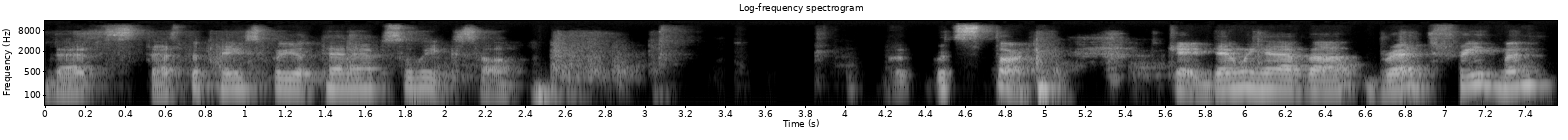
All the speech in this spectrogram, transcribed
that's that's the pace for your 10 apps a week. So good, good start. Okay, then we have uh, Brad Friedman.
